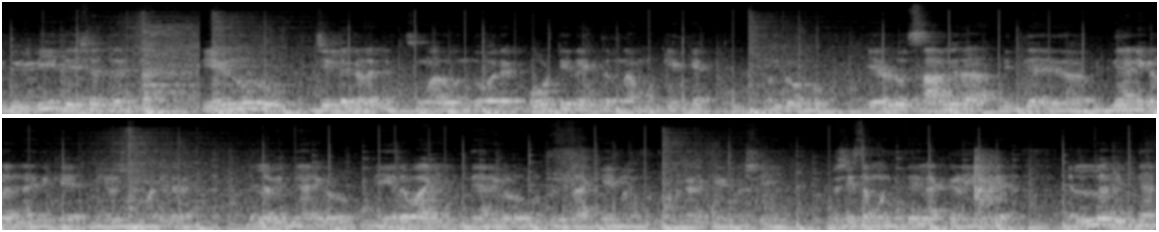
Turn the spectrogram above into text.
ಇದು ಇಡೀ ದೇಶಾದ್ಯಂತ ಏಳ್ನೂರು ಜಿಲ್ಲೆಗಳಲ್ಲಿ ಸುಮಾರು ಒಂದೂವರೆ ಕೋಟಿ ರೈತರನ್ನ ಮುಟ್ಲಿಕ್ಕೆ ಒಂದು ಎರಡು ಸಾವಿರ ವಿದ್ಯಾ ವಿಜ್ಞಾನಿಗಳನ್ನು ಇದಕ್ಕೆ ನಿಯೋಜನೆ ಮಾಡಿದ್ದಾರೆ. ಎಲ್ಲ ವಿಜ್ಞಾನಿಗಳು ನೇರವಾಗಿ ವಿಜ್ಞಾನಿಗಳು ಮತ್ತು ಇಲಾಖೆಯನ್ನು ತೋಟಗಾರಿಕೆ, ಕೃಷಿ ಕೃಷಿ ಸಂಬಂಧಿತ ಇಲಾಖೆಗಳಿಗೆ ಎಲ್ಲ ವಿಜ್ಞಾನ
